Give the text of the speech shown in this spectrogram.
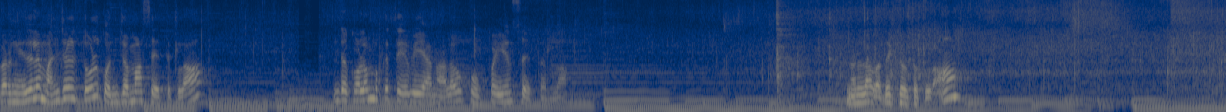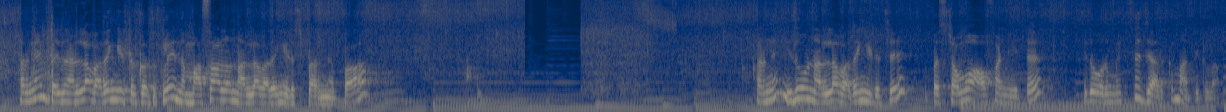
பாருங்க இதில் மஞ்சள் தூள் கொஞ்சமாக சேர்த்துக்கலாம். இந்த குழம்புக்கு தேவையான அளவுக்கு உப்பையும் சேர்த்துடலாம். நல்லா வதக்கி விட்டுக்கலாம். பாருங்க இப்போ இது நல்லா வதங்கிட்டு இருக்கிறதுக்குள்ளே இந்த மசாலும் நல்லா வதங்கிடுச்சு பாருங்க இப்போ. பாருங்க இதுவும் நல்லா வதங்கிடுச்சு. இப்போ ஸ்டவ் ஆஃப் பண்ணிவிட்டு இதை ஒரு மிக்ஸி ஜாருக்கு மாற்றிக்கலாம்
